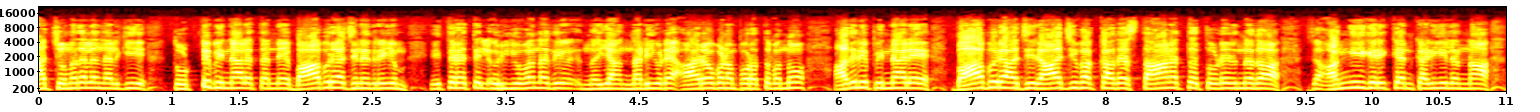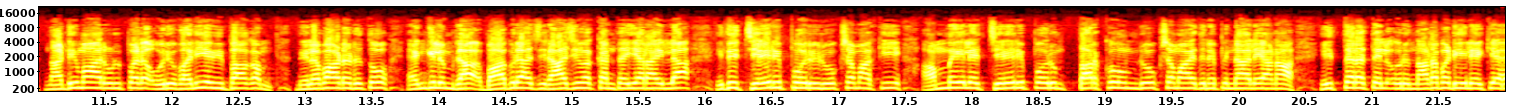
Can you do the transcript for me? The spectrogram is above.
ആ ചുമതല നൽകി തൊട്ടു പിന്നാലെ തന്നെ ബാബുരാജിനെതിരെയും ഇത്തരത്തിൽ ഒരു യുവ നടിയുടെ ആരോപണം പുറത്തു വന്നു. അതിന് പിന്നാലെ ബാബുരാജ് രാജിവെക്കാതെ സ്ഥാനത്ത് തുടരുന്നത് അംഗീകരിക്കാൻ കഴിയില്ലെന്ന നടിമാരുൾപ്പെടെ ഒരു വലിയ വിഭാഗം നിലപാടെടുത്തു. എങ്കിലും ബാബുരാജ് രാജിവെക്കാൻ തയ്യാറായില്ല. ഇത് ചേരിപ്പോര് രൂക്ഷമാക്കി. അമ്മയിലെ ചേരിപ്പോരും തർക്കവും രൂക്ഷമായതിന് പിന്നാലെയാണ് ഇത്തരത്തിൽ ഒരു നടപടിയിലേക്ക്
